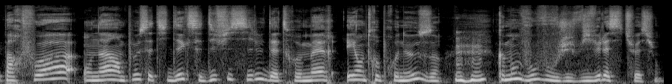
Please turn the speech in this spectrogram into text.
parfois, on a un peu cette idée que c'est difficile d'être mère et entrepreneuse. Mm-hmm. Comment vous, vous vivez la situation?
